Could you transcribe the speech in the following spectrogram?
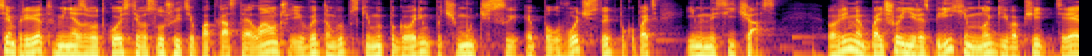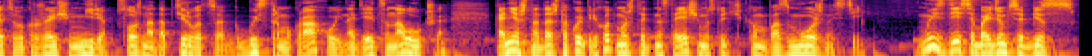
Всем привет, меня зовут Костя, вы слушаете подкаст iLounge, и в этом выпуске мы поговорим, почему часы Apple Watch стоит покупать именно сейчас. Во время большой неразберихи многие вообще теряются в окружающем мире, сложно адаптироваться к быстрому краху и надеяться на лучшее. Конечно, даже такой переход может стать настоящим источником возможностей. Мы здесь обойдемся без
